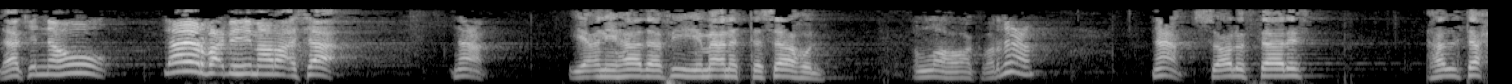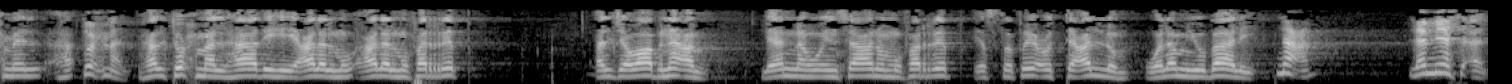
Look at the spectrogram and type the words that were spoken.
لكنه لا يرفع بهما رأسا نعم. يعني هذا فيه معنى التساهل. الله أكبر. نعم. نعم. السؤال الثالث هل تحمل تحمل. هل تحمل هذه على على المفرط؟ الجواب نعم لأنه إنسان مفرط يستطيع التعلم ولم يبالي. نعم لم يسأل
